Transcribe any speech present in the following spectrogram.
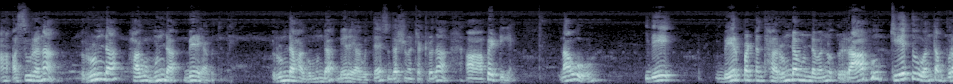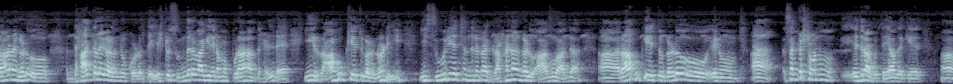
ಆ ಅಸುರನ ರುಂಡ ಹಾಗೂ ಮುಂಡ ಬೇರೆಯಾಗುತ್ತದೆ ರುಂಡ ಹಾಗೂ ಮುಂಡ ಬೇರೆಯಾಗುತ್ತೆ ಸುದರ್ಶನ ಚಕ್ರದ ಆ ಪೆಟ್ಟಿಗೆ. ನಾವು ಇದೇ ಬೇರ್ಪಟ್ಟಂತಹ ರುಂಡ ಮುಂಡವನ್ನು ರಾಹು, ಕೇತು ಅಂತ ಪುರಾಣಗಳು ದಾಖಲೆಗಳನ್ನು ಕೊಡುತ್ತೆ. ಎಷ್ಟು ಸುಂದರವಾಗಿದೆ ನಮ್ಮ ಪುರಾಣ ಅಂತ ಹೇಳಿದ್ರೆ, ಈ ರಾಹು ಕೇತುಗಳು ನೋಡಿ, ಈ ಸೂರ್ಯ ಚಂದ್ರರ ಗ್ರಹಣಗಳು ಆಗುವಾಗ, ಆ, ರಾಹು ಕೇತುಗಳು ಏನು, ಆ, ಸಂಕಷ್ಟವನ್ನು ಎದುರಾಗುತ್ತೆ. ಯಾವುದಕ್ಕೆ? ಆ,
